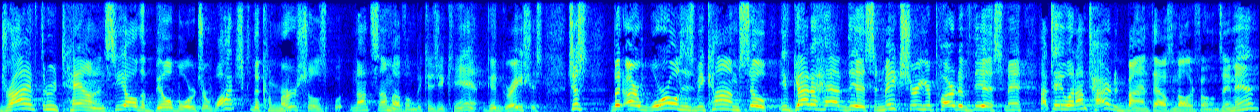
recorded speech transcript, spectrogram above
drive through town and see all the billboards or watch the commercials. Not some of them because you can't. Good gracious. Just but our world has become so you've got to have this and make sure you're part of this man. I tell you what i'm tired of buying thousand dollar phones. Amen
